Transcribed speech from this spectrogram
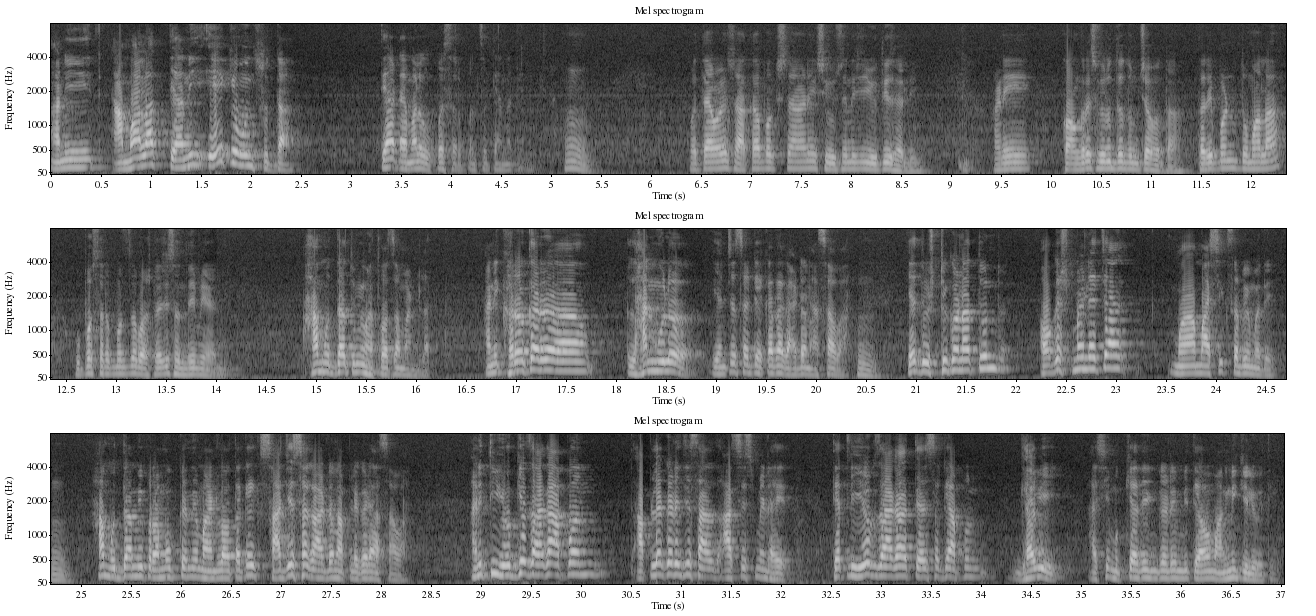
आणि आम्हाला त्यांनी एक येऊन सुद्धा त्या टायमाला उपसरपंच त्यांना त्यांनी दिला. मग त्यावेळेस शाखा पक्ष आणि शिवसेनेची युती झाली. आणि काँग्रेस विरुद्ध तुमच्या होता. तरी पण तुम्हाला उपसरपंच बसण्याची संधी मिळाली. हा मुद्दा तुम्ही महत्त्वाचा मांडलात. आणि खरोखर लहान मुलं यांच्यासाठी एखादा गार्डन असावा. या दृष्टिकोनातून ऑगस्ट महिन्याच्या मा मासिक सभेमध्ये. हा मुद्दा मी प्रामुख्याने मांडला होता की एक साजेसा गार्डन आपल्याकडे असावा. आणि ती योग्य जागा आपण आपल्याकडे जे सा असेसमेंट आहेत त्यातली एक जागा त्यासाठी आपण घ्यावी अशी मुख्याधिकाऱ्यांकडे मी तेव्हा मागणी केली होती.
